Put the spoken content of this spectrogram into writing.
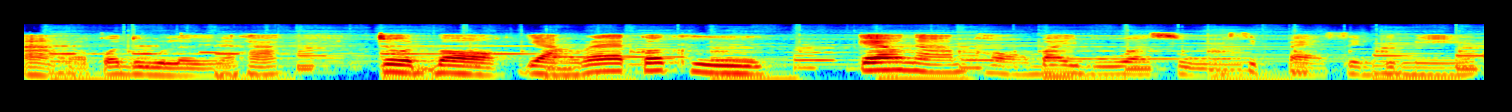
อ่าเราก็ดูเลยนะคะ โจทย์บอกอย่างแรกก็คือ แก้วน้ำของใบบัวสูง 18 เซนติเมตร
